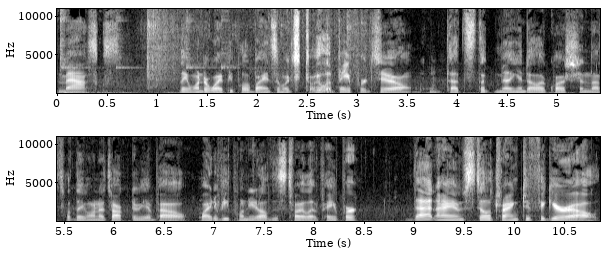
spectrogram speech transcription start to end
masks. They wonder why people are buying so much toilet paper too. That's the million dollar question. That's what they want to talk to me about. Why do people need all this toilet paper? That I am still trying to figure out.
